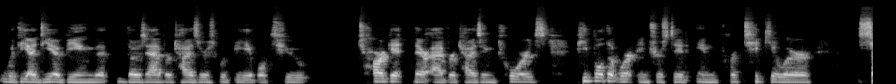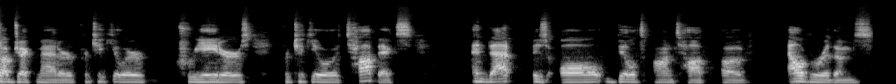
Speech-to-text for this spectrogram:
with the idea being that those advertisers would be able to target their advertising towards people that were interested in particular subject matter, particular creators, particular topics. And that is all built on top of algorithms.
